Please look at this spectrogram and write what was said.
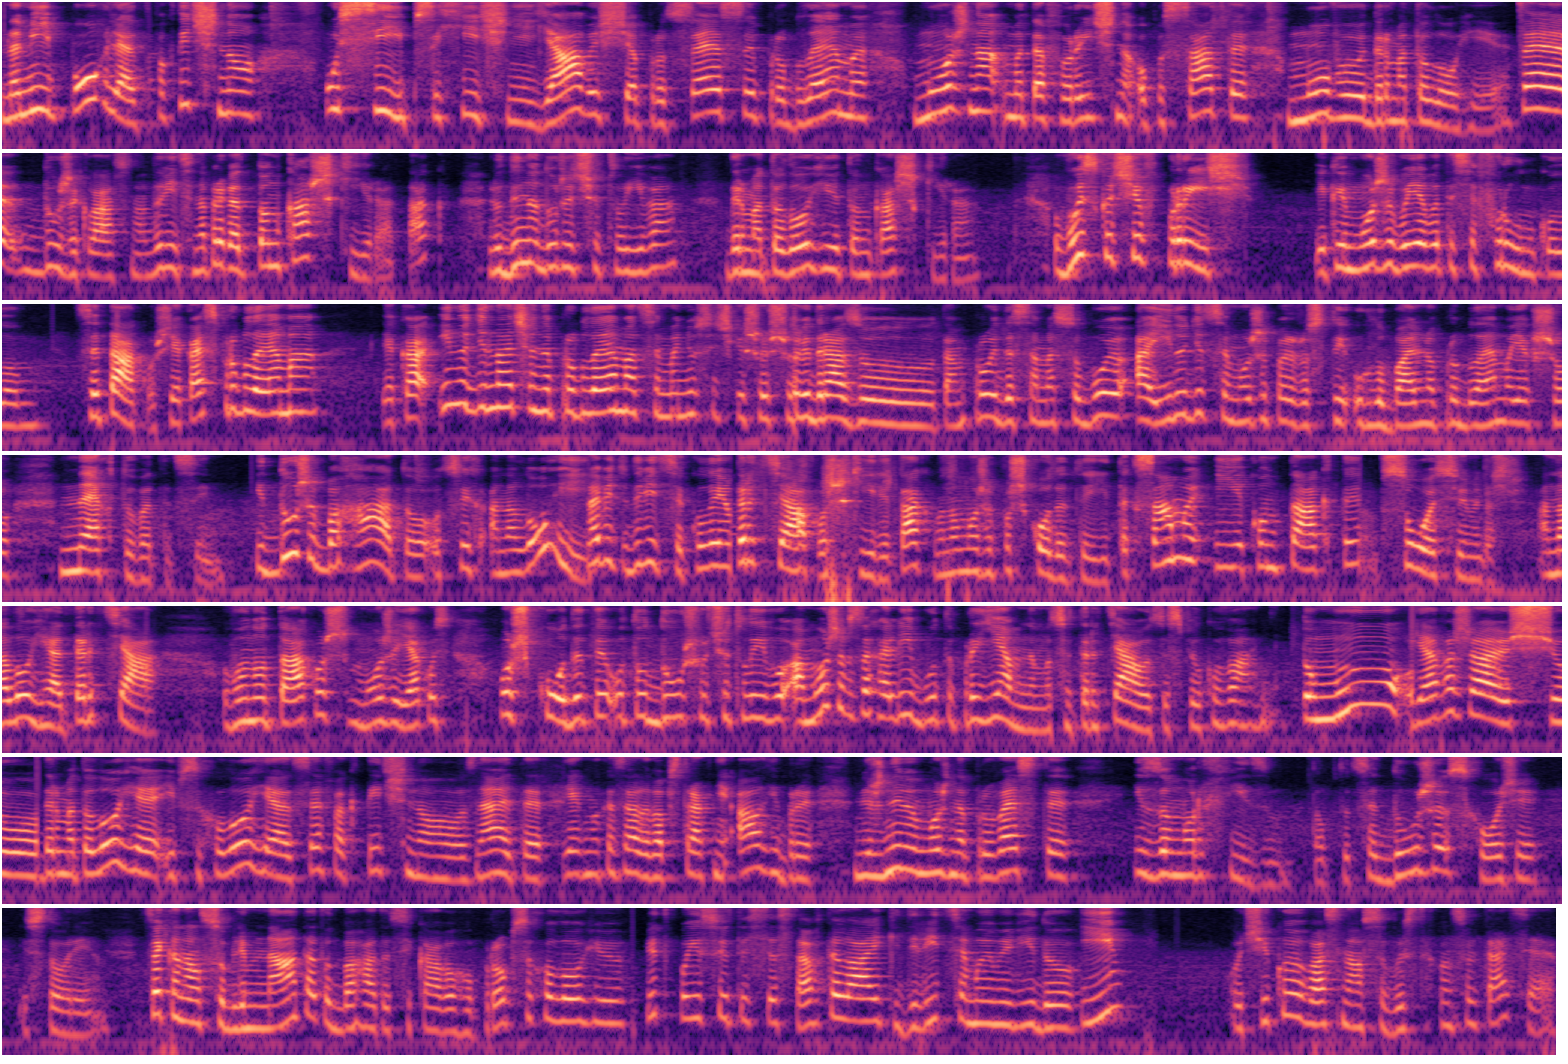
На мій погляд, фактично усі психічні явища, процеси, проблеми можна метафорично описати мовою дерматології. Це дуже класно. Дивіться, наприклад, тонка шкіра, так? Людина дуже чутлива, дерматології тонка шкіра. Вискочив прищ, який може виявитися фрункулом. Це також якась проблема, яка іноді, наче не проблема, це менюсечки, що, що відразу там пройде саме собою, а іноді це може перерости у глобальну проблему, якщо нехтувати цим. І дуже багато оцих аналогій, навіть дивіться, коли терця по шкірі, так воно може пошкодити її. Так само і контакти в соціумі. Аналогія тертя. Воно також може якось пошкодити оту душу чутливу, а може взагалі бути приємним оце тертя, оце спілкування. Тому я вважаю, що дерматологія і психологія це фактично, знаєте, як ми казали, в абстрактній алгебри між ними можна провести ізоморфізм, тобто це дуже схожі історії. Це канал Сублімната. Тут багато цікавого про психологію. Підписуйтеся, ставте лайки, діліться моїми відео і очікую вас на особистих консультаціях.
